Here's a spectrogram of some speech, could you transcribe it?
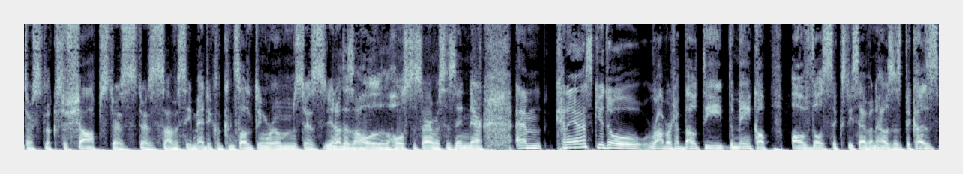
there's looks there's shops, there's there's obviously medical consulting rooms, there's you know there's a whole host of services in there. Um, can I ask you though, Robert, about the the makeup of those 67 houses because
